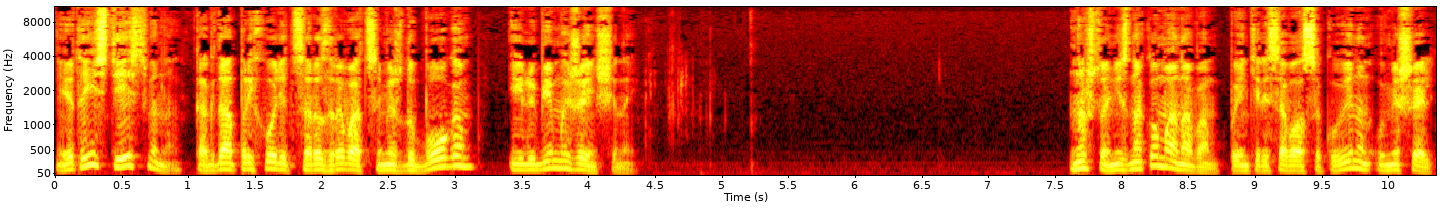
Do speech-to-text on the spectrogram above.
И это естественно, когда приходится разрываться между Богом и любимой женщиной. «Ну что, не знакома она вам?» — поинтересовался Куинан у Мишель.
